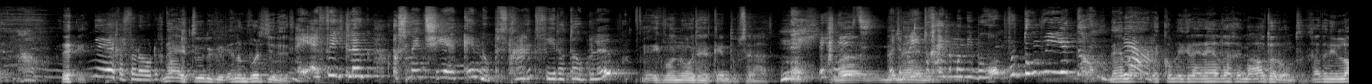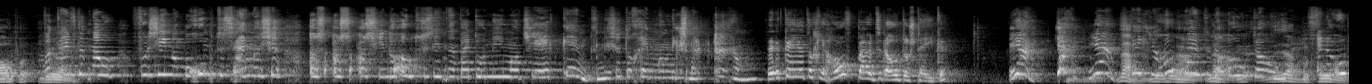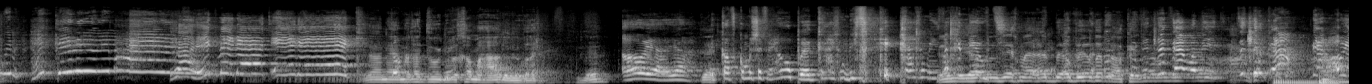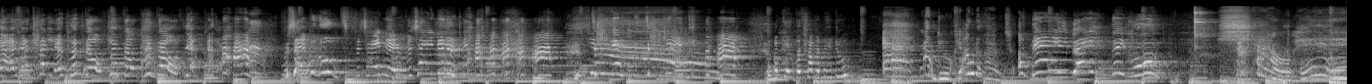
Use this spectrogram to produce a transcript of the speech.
Nergens voor nodig. Nee, tuurlijk niet. En dan word je het. Hey, als mensen je herkennen op straat? Vind je dat ook leuk? Ik word nooit herkend op straat. Nee, echt Maar, niet. Maar dan ben je toch helemaal niet beroemd? Wat doen we hier dan? Nee, maar Ja. dan kom ik rijd de hele dag in mijn auto rond. Ik ga er niet lopen. Wat Ja. heeft het nou voor zin om beroemd te zijn als je, als, als, als je in de auto zit en waardoor niemand je herkent? Dan is er toch helemaal niks meer aan? Nee, dan kun je toch je hoofd buiten de auto steken? Ja, ja, ja. Nou, Steek je hoofd ja, buiten ja, de auto. ja, ja, en dan bijvoorbeeld. roep je, herkennen jullie mij? Ja, ik ben het, Erik! Ja, nee, maar dat doe ik niet. Dan gaat mijn haar de Oh ja, ja. Ja. Ik had, kom eens even helpen. Ik krijg hem niet, ik krijg hem niet Ja, maar ja, weggeduwd. maar zeg maar uit uit beeld hebben. Nou, Dit lukt helemaal niet. Dit lukt, ah, ja, oh ja, dat gaat lukt, lukt al, lukt al, lukt al. Ja. We zijn beroemd, we zijn er, we zijn er. Gek. Oké, wat gaan we nu doen? Eh, nou duw ik jou eruit. Oh nee, nee, nee, gewoon. Zo, hé.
